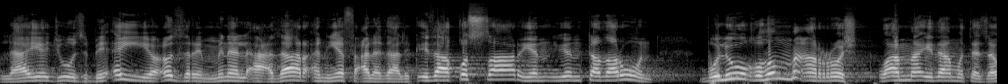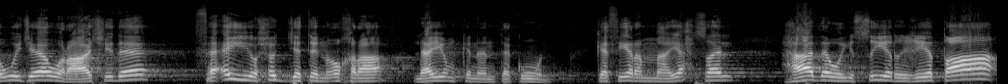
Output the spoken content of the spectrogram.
لا يجوز بأي عذر من الأعذار أن يفعل ذلك. إذا قصر ينتظرون بلوغهم مع الرشد وأما إذا متزوجة وراشدة فأي حجة أخرى لا يمكن أن تكون. كثيرا ما يحصل هذا ويصير غطاء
